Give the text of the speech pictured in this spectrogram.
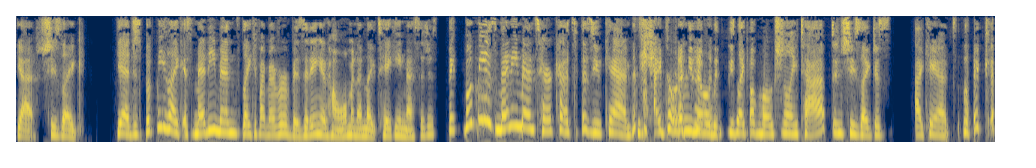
yeah, she's like, yeah, just book me like as many men, like if I'm ever visiting at home and I'm like taking messages, book me as many men's haircuts as you can. I totally know that she's like emotionally tapped and she's like, just, I can't like.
